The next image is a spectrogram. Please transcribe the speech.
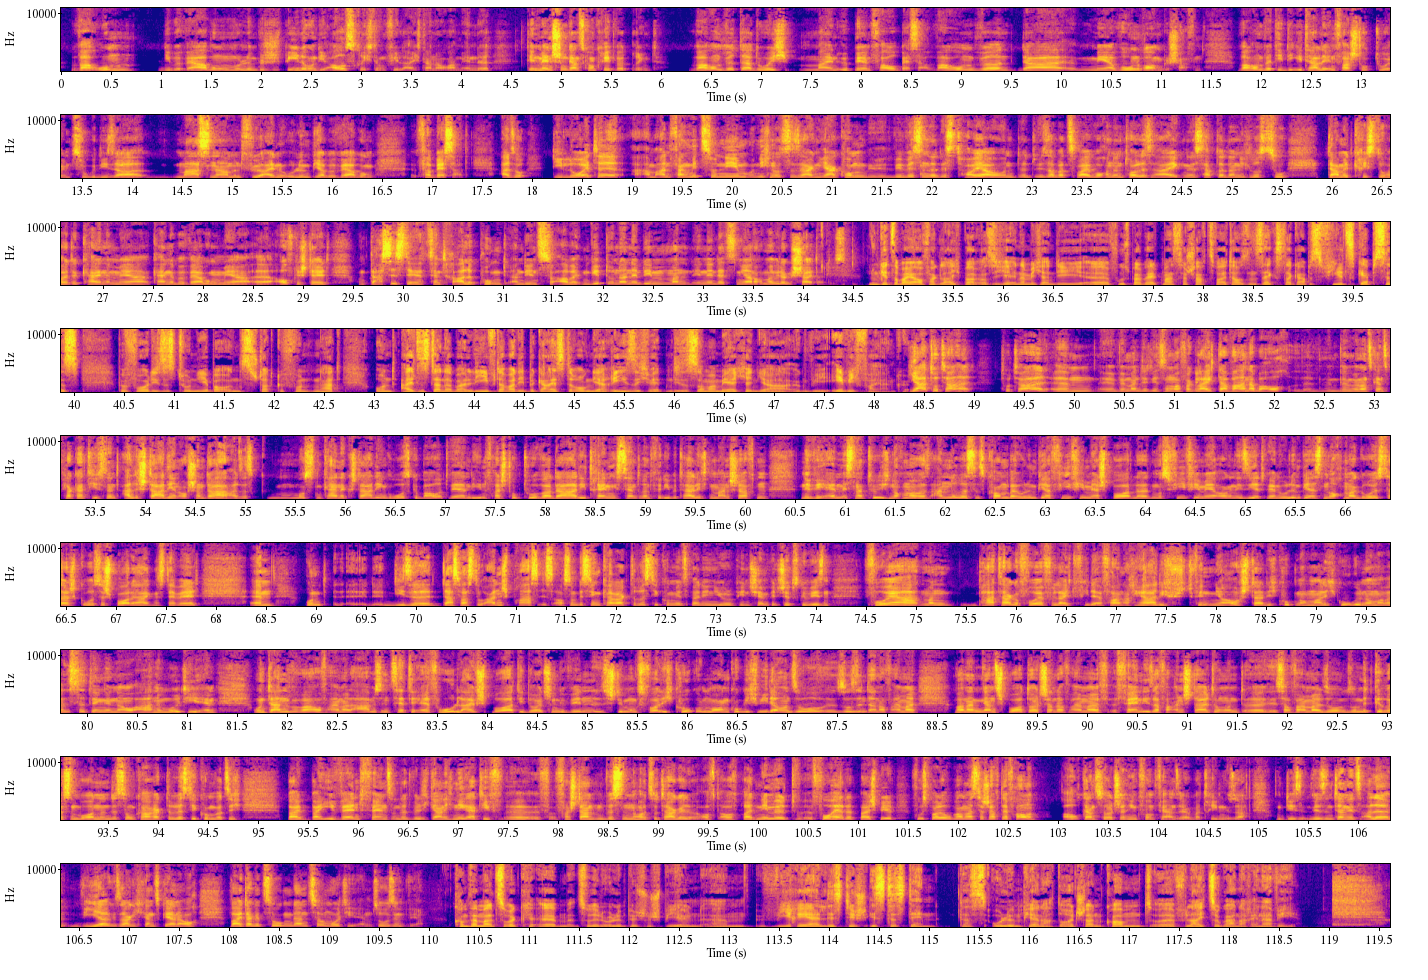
warum die Bewerbung um Olympische Spiele und die Ausrichtung vielleicht dann auch am Ende den Menschen ganz konkret was bringt. Warum wird dadurch mein ÖPNV besser? Warum wird da mehr Wohnraum geschaffen? Warum wird die digitale Infrastruktur im Zuge dieser Maßnahmen für eine Olympiabewerbung verbessert? Also die Leute am Anfang mitzunehmen und nicht nur zu sagen, ja komm, wir wissen, das ist teuer und das ist aber zwei Wochen ein tolles Ereignis, habt ihr da nicht Lust zu? Damit kriegst du heute keine mehr, keine Bewerbung mehr äh, aufgestellt und das ist der zentrale Punkt, an dem es zu arbeiten gibt und an dem man in den letzten Jahren auch immer wieder gescheitert ist. Nun gibt's aber ja auch Vergleichbares. Ich erinnere mich an die äh, Fußball-Weltmeisterschaft 2006, da gab es viel Skepsis, bevor dieses Turnier bei uns stattgefunden hat und als es dann aber lief, da war die Begeisterung ja riesig. Wir hätten dieses Sommermärchen ja irgendwie ewig feiern feiern können. Ja, total. Total. Ähm, äh, wenn man das jetzt nochmal vergleicht, da waren aber auch, wenn, wenn man es ganz plakativ sind, alle Stadien auch schon da. Also es mussten keine Stadien groß gebaut werden, die Infrastruktur war da, die Trainingszentren für die beteiligten Mannschaften. Eine WM ist natürlich nochmal was anderes. Es kommen bei Olympia viel, viel mehr Sportler, es muss viel, viel mehr organisiert werden. Olympia ist nochmal größter, größtes Sportereignis der Welt. Ähm, und äh, diese, das, was du ansprachst, ist auch so ein bisschen Charakteristikum jetzt bei den European Championships gewesen. Vorher hat man ein paar Tage vorher vielleicht viele erfahren, ach ja, die finden ja auch statt, ich gucke nochmal, ich ich google nochmal, was ist das denn genau? Ah, eine Multi-M. Und dann war auf einmal abends im ZDF, oh, Live-Sport, die Deutschen gewinnen, ist stimmungsvoll, ich gucke und morgen gucke ich wieder und so, so sind dann auf einmal, war dann ganz Sportdeutschland auf einmal Fan dieser Veranstaltung und äh, ist auf einmal so, so mitgerissen worden. Und das ist so ein Charakteristikum, was sich bei, bei Event-Fans, und das will ich gar nicht negativ äh, verstanden wissen, heutzutage oft aufbreiten. Nehmen wir vorher das Beispiel Fußball-Europameisterschaft der Frauen. Auch ganz Deutschland hing vom Fernseher, übertrieben gesagt. Und die, wir sind dann jetzt alle, wir, sage ich ganz gerne auch, weitergezogen dann zur Multi-M. So sind wir. Kommen wir mal zurück ähm, zu den Olympischen Spielen. Ähm, wie realistisch ist es denn, dass Olympia nach Deutschland kommt, äh, vielleicht sogar nach NRW?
